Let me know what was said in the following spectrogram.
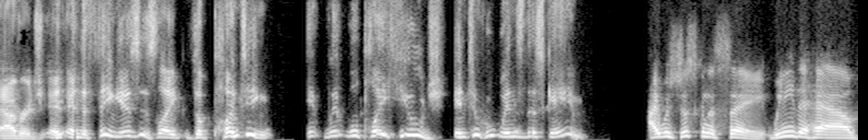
average. And, and the thing is, is like the punting, it, it will play huge into who wins this game. I was just going to say we need to have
